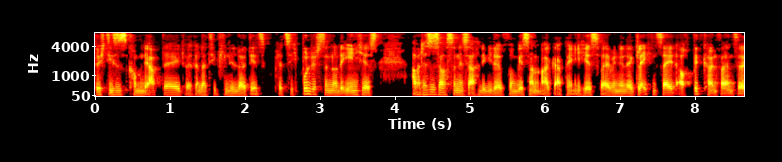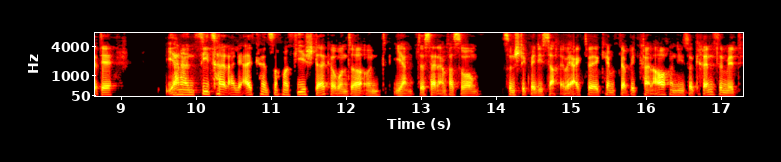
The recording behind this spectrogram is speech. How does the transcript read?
durch dieses kommende Update, weil relativ viele Leute jetzt plötzlich bullish sind oder ähnliches. Aber das ist auch so eine Sache, die wieder vom Gesamtmarkt abhängig ist, weil wenn in der gleichen Zeit auch Bitcoin fallen sollte, ja, dann zieht's halt alle Altcoins nochmal viel stärker runter. Und ja, das ist halt einfach so, so ein Stück weit die Sache. Weil aktuell kämpft ja Bitcoin auch an dieser Grenze mit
